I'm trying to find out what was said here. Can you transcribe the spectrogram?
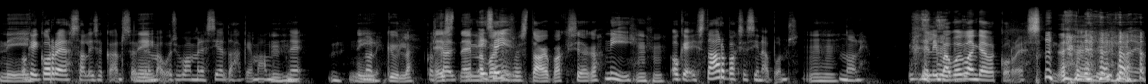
Niin. Okei, Koreassa oli se kanssa, Niin. niin. mä voisin vaan mennä sieltä hakemaan, mutta Mhm. ne... Mm, Niin, noniin. kyllä. Koska Koska en, en mä ei voi se- Starbucksiakaan. Niin, Mhm. okei, Starbucks ja Cinnabons. Mhm. No niin. Eli mä voin vaan käydä Koreassa. no, joo.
